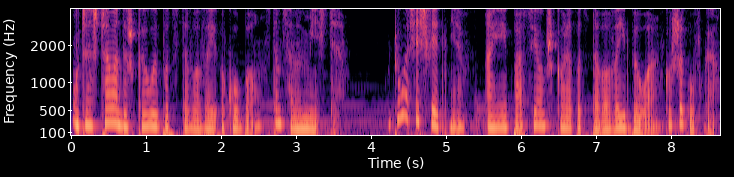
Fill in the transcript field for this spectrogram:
Uczęszczała do szkoły podstawowej Okubo w tym samym mieście. Uczyła się świetnie, a jej pasją w szkole podstawowej była koszykówka.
